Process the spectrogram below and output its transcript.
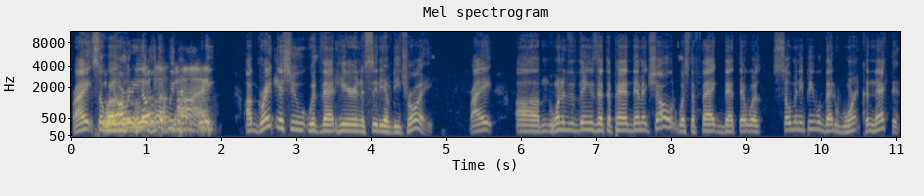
Right. So well, we already know that we've had great, a great issue with that here in the city of Detroit. Right. Um, one of the things that the pandemic showed was the fact that there were so many people that weren't connected,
